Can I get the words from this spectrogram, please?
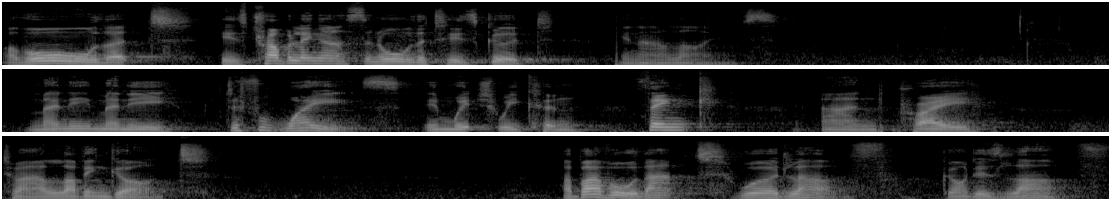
of all that is troubling us and all that is good in our lives. Many, many different ways in which we can think and pray to our loving God. Above all, that word love. God is love.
